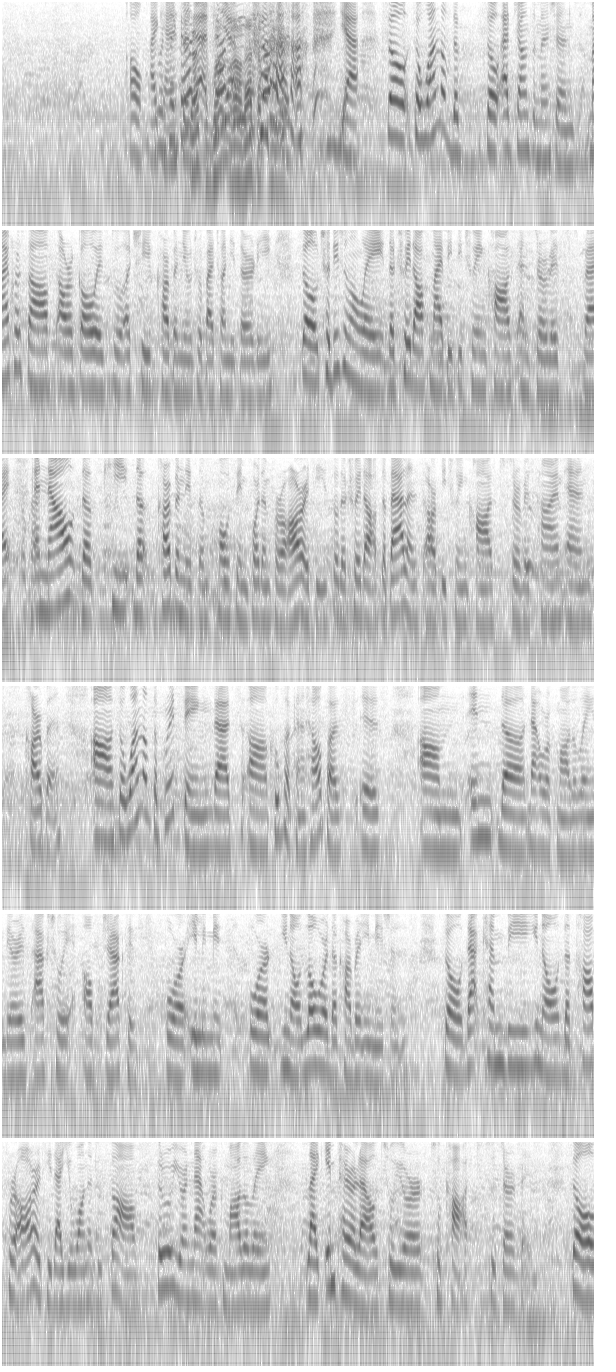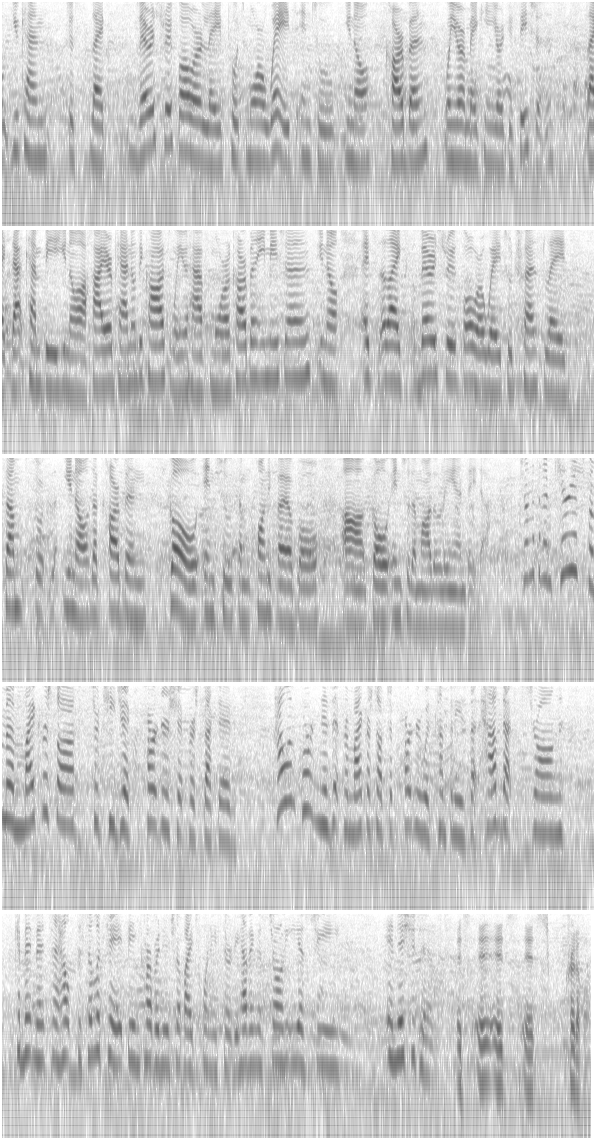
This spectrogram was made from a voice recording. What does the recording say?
Oh, I can answer that? that. That's, well, yeah. no, that's up yeah, so, so one of the, so as Jonathan mentioned, Microsoft, our goal is to achieve carbon neutral by 2030. So traditionally, the trade-off might be between cost and service, right? Okay. And now the key, the carbon is the most important priority, so the trade-off, the balance are between cost, service time, and carbon. Uh, so one of the great things that uh, Coupa can help us is um, in the network modeling, there is actually objective for eliminate for you know lower the carbon emissions. So that can be you know the top priority that you wanted to solve through your network modeling like in parallel to your to cost to service. So you can just like very straightforwardly put more weight into you know carbon when you're making your decisions. Like that can be you know a higher penalty cost when you have more carbon emissions. You know it's like a very straightforward way to translate some sort you know the carbon goal into some quantifiable uh, goal into the modeling and data. Jonathan, I'm curious from a Microsoft strategic partnership perspective, how important is it for Microsoft to partner with companies that have that strong commitment to help facilitate being carbon neutral by 2030, having a strong ESG initiative? It's, it's, it's critical.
